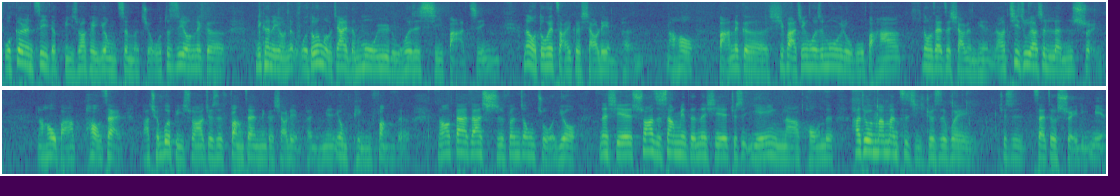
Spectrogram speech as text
我个人自己的笔刷可以用这么久，我都是用那个，你可能有那，我都用我家里的沐浴乳或者是洗发精，那我都会找一个小脸盆，然后。把那个洗发精或是沐浴乳，我把它弄在这小脸盆，然后记住要是冷水，然后我把它泡在，把全部的笔刷就是放在那个小脸盆里面，用平放的，然后大概十分钟左右，那些刷子上面的那些就是眼影啦、口红的，它就会慢慢自己就是会就是在这个水里面，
